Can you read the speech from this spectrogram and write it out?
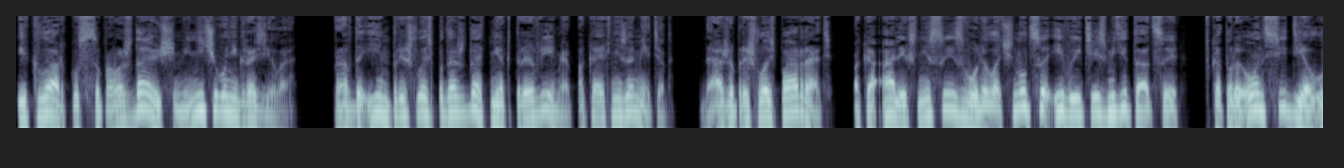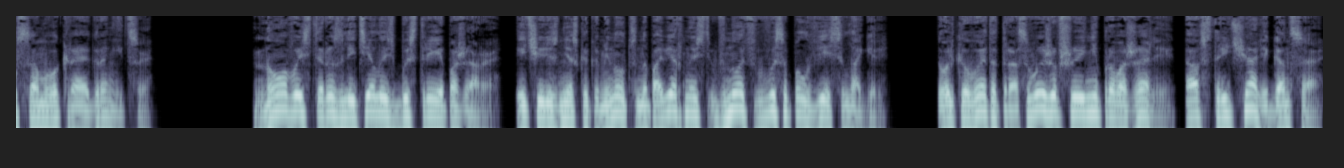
и Кларку с сопровождающими ничего не грозило. Правда, им пришлось подождать некоторое время, пока их не заметят. Даже пришлось поорать, пока Алекс не соизволил очнуться и выйти из медитации, в которой он сидел у самого края границы. Новость разлетелась быстрее пожара, и через несколько минут на поверхность вновь высыпал весь лагерь. Только в этот раз выжившие не провожали, а встречали гонца.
